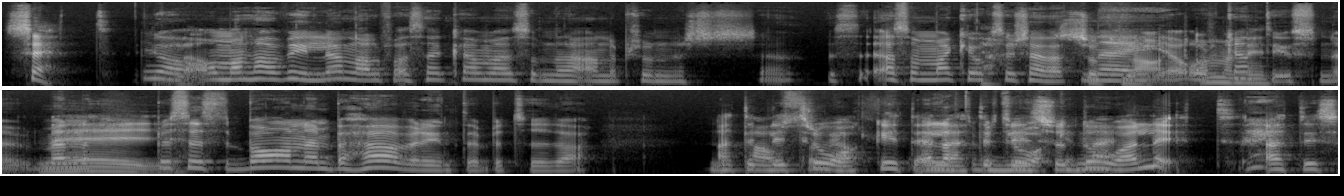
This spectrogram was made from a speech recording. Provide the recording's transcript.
sätt. Ja, om man har viljan i alla fall. Sen kan man som den här andra personens... Alltså man kan ju också känna att nej, såklart. jag orkar inte- just nu. Men Nej. precis, barnen behöver inte betyda... Att det blir tråkigt eller att det blir så dåligt. Att det,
